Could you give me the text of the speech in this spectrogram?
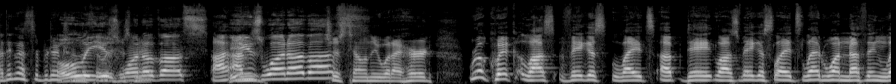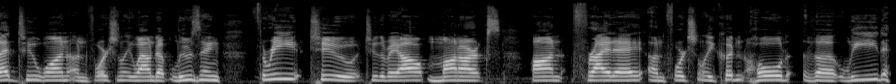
I think that's the prediction. Ole the is one made. of us. I- He's I'm one of us. Just telling you what I heard. Real quick, Las Vegas Lights update. Las Vegas Lights led 1 nothing, led 2 1, unfortunately wound up losing 3 2 to the Real Monarchs on Friday. Unfortunately, couldn't hold the lead.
